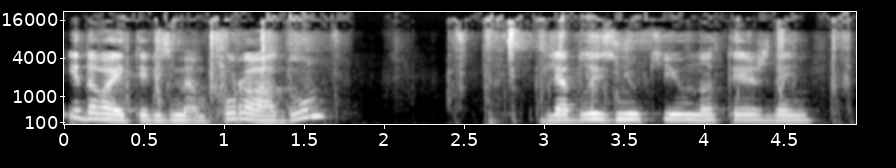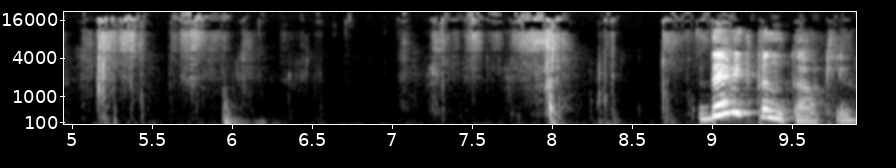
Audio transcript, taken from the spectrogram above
І давайте візьмемо пораду для близнюків на тиждень. Дев'ять пентаклів.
